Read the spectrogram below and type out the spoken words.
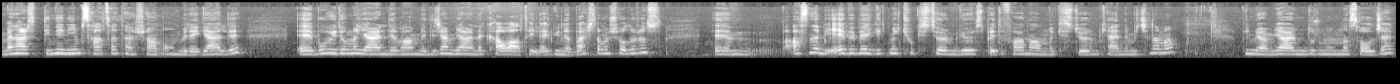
Ben artık dinleneyim. Saat zaten şu an 11'e geldi. Ee, bu videoma yarın devam edeceğim. Yarın da kahvaltıyla güne başlamış oluruz. Ee, aslında bir EBB'ye gitmek çok istiyorum. Göğüs pedi falan almak istiyorum kendim için ama bilmiyorum yarın durumum nasıl olacak.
